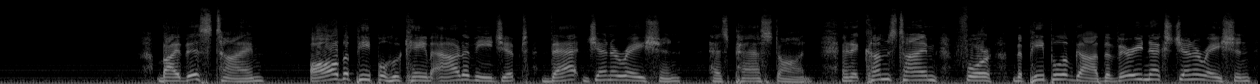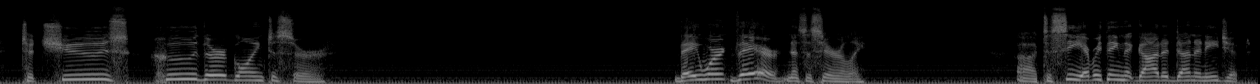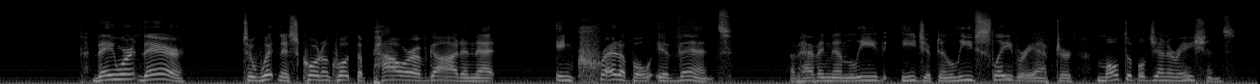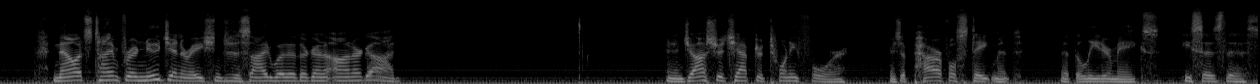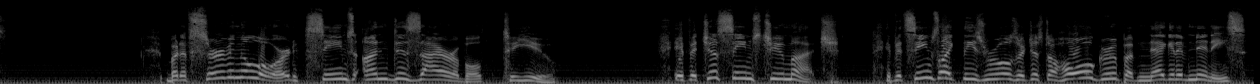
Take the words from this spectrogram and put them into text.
By this time, all the people who came out of Egypt, that generation, has passed on. And it comes time for the people of God, the very next generation, to choose who they're going to serve. They weren't there necessarily uh, to see everything that God had done in Egypt. They weren't there to witness, quote unquote, the power of God in that incredible event of having them leave Egypt and leave slavery after multiple generations. Now it's time for a new generation to decide whether they're going to honor God. And in Joshua chapter 24, there's a powerful statement that the leader makes. He says this But if serving the Lord seems undesirable to you, if it just seems too much, if it seems like these rules are just a whole group of negative ninnies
